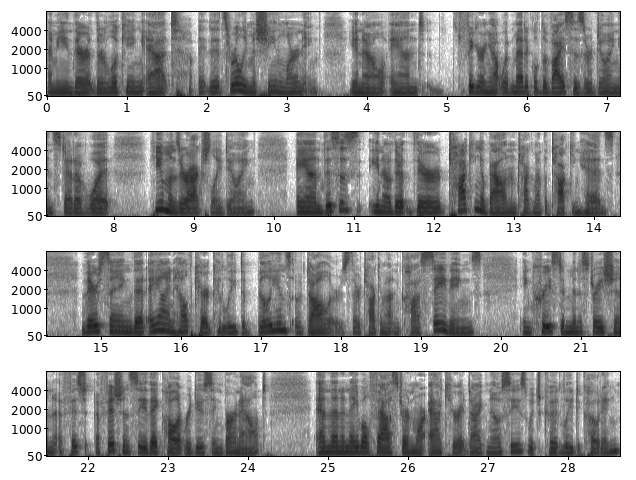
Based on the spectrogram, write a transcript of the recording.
I mean, they're they're looking at it's really machine learning, you know, and figuring out what medical devices are doing instead of what humans are actually doing. And this is, you know, they're they're talking about, and I'm talking about the talking heads. They're saying that AI in healthcare could lead to billions of dollars. They're talking about in cost savings, increased administration efficiency. They call it reducing burnout, and then enable faster and more accurate diagnoses, which could lead to coding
